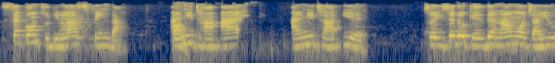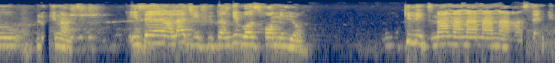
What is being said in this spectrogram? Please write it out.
second to the last finger. I Ah. need her eye. I need her ear. So he said, okay, then how much are you looking at? He said, Alhaji, if you can give us four million, kill it, na na na na na, and send it.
